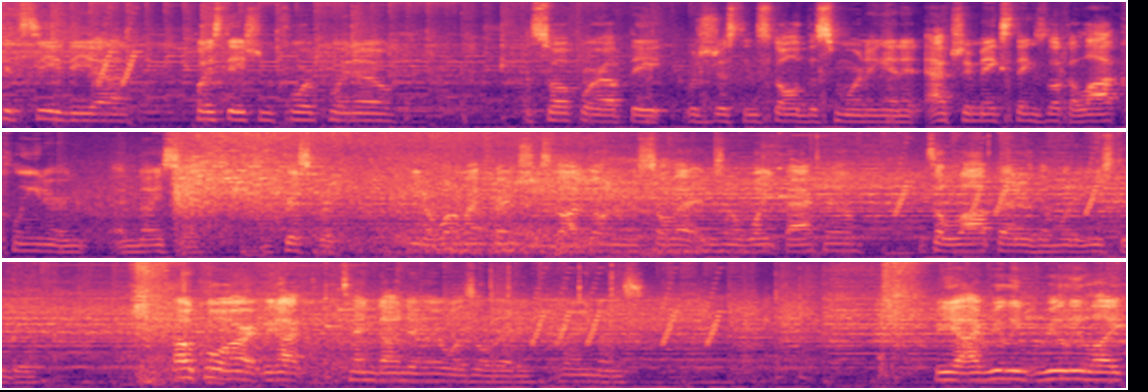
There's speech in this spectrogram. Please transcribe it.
As you guys can see, the uh, PlayStation 4.0 software update was just installed this morning, and it actually makes things look a lot cleaner and, and nicer and crisper. You know, one of my friends just logged on and we saw that it was in a white background. It's a lot better than what it used to be. Oh, cool. All right, we got 10 Gandarewas already. Very nice. But yeah, I really, really like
